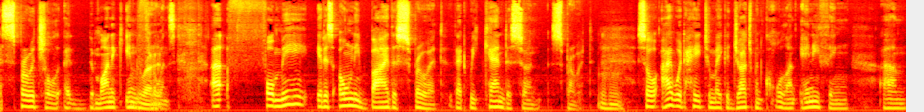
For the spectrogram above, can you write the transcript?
a spiritual, a demonic influence. Uh, for me, it is only by the Spirit that we can discern spirit. So I would hate to make a judgment call on anything, um,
